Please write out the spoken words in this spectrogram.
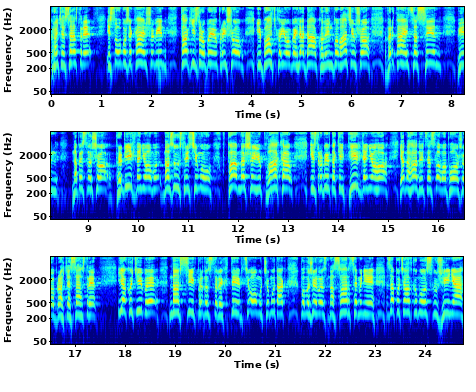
Браття, сестри, і слово Боже каже, що він так і зробив. Прийшов, і батько його виглядав. Коли він побачив, що вертається син, він написано, що прибіг на ньому назустріч йому, впав на шию, плакав і зробив такий пір для нього. Я нагадую це слово Божого, браття, сестри. Я хотів би на всіх предостерегти в цьому, чому так положилось на серце мені за початку мого служіння.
